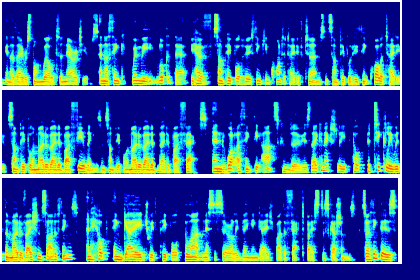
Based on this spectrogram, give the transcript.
you know, they respond well to narratives. And I think when we look at that, you have some people who think in quantitative terms, and some people who think qualitative. Some people are motivated by feelings, and some people are motivated by facts. And what I think the arts can do is they can actually help, particularly with the motivation side of things, and help engage with people who aren't necessarily being engaged by the fact-based discussions. So I think there's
